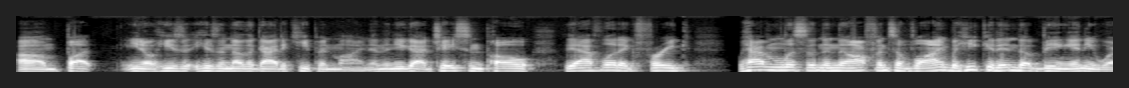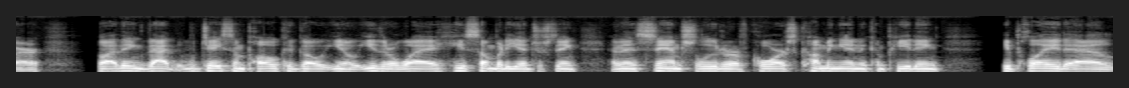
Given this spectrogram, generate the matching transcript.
Um, but you know he's he's another guy to keep in mind. And then you got Jason Poe, the athletic freak. We have him listed in the offensive line, but he could end up being anywhere. So I think that Jason Poe could go, you know, either way. He's somebody interesting. And then Sam Schlueter, of course, coming in and competing. He played at,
